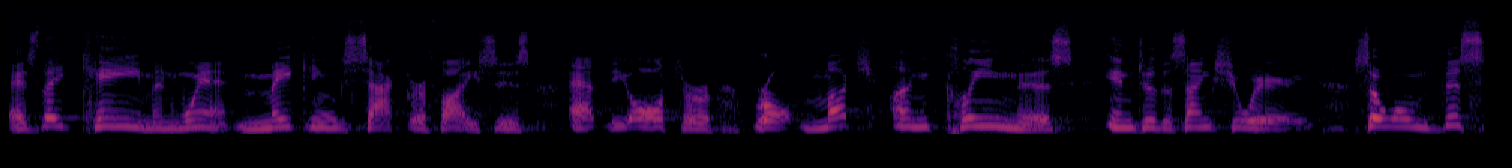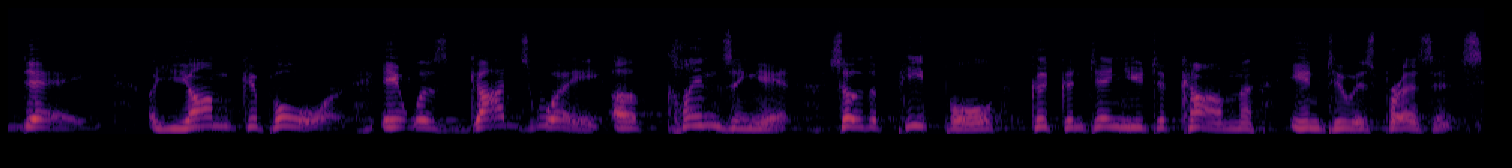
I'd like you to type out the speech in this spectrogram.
as they came and went making sacrifices at the altar brought much uncleanness into the sanctuary. So on this day, Yom Kippur, it was God's way of cleansing it so the people could continue to come into his presence.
